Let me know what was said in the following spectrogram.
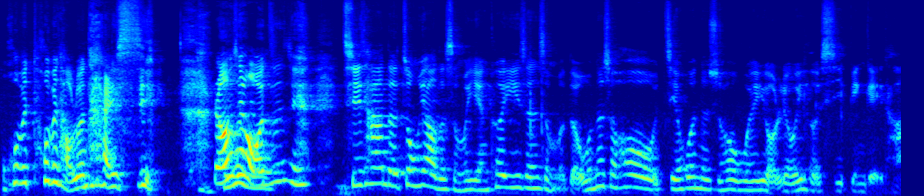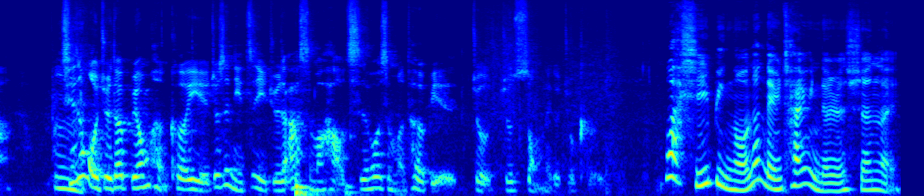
我会不会会不会讨论太细？然后像我之前其他的重要的什么眼科医生什么的，我那时候结婚的时候，我也有留一盒西饼给他。其实我觉得不用很刻意，就是你自己觉得啊什么好吃或什么特别，就就送那个就可以。哇，喜饼哦，那等于参与你的人生嘞。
